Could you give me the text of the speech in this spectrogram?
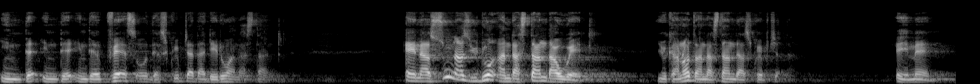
in the in the in the verse or the scripture that they don't understand. And as soon as you don't understand that word, you cannot understand that scripture. Amen.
